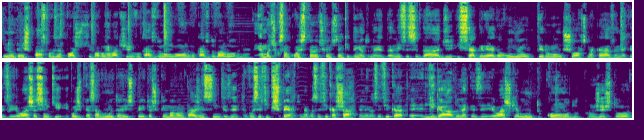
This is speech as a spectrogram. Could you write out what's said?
E não tem espaço para fazer apostas de valor relativo no caso do long only, no caso do valor, né? É uma discussão constante que a gente tem aqui dentro, né? Da necessidade e se agrega ou não ter um long short na casa, né? Quer dizer, eu acho assim que, depois de pensar muito a respeito, acho que tem uma vantagem sim, quer dizer, você fica esperto, né? Você fica sharp, né? Você fica é, ligado, né? Quer dizer, eu acho que é muito cômodo para um gestor,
